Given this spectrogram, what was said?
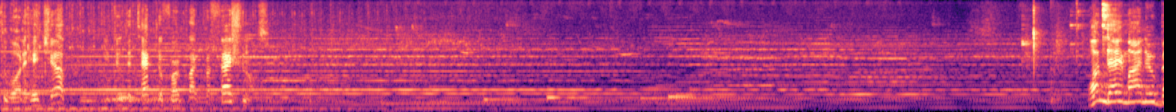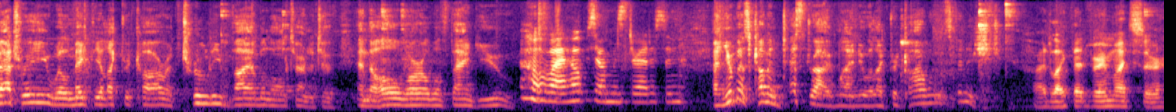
two ought to hitch up. You do detective work like professionals. One day, my new battery will make the electric car a truly viable alternative, and the whole world will thank you. Oh, I hope so, Mr. Edison. And you must come and test drive my new electric car when it's finished. I'd like that very much, sir.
